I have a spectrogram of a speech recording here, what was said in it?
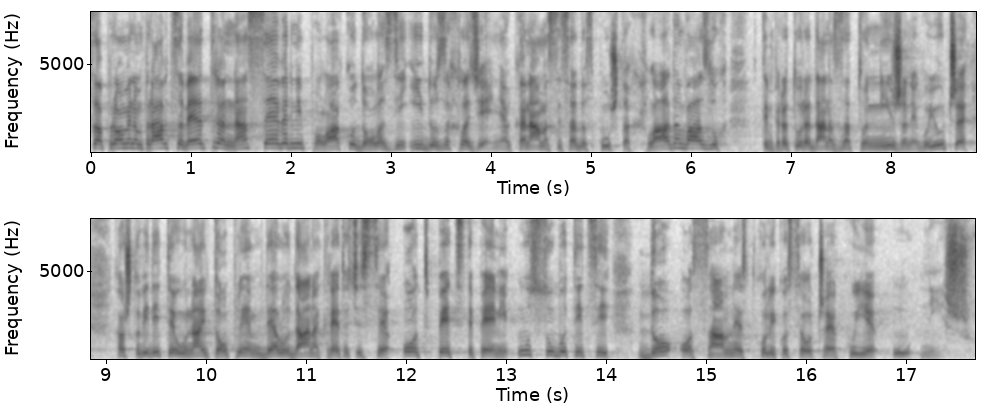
Sa promenom pravca vetra na severni polako dolazi i do zahlađenja. Ka nama se sada spušta hladan vazduh, temperatura danas zato niža nego juče. Kao što vidite, u najtoplijem delu dana kretaće se od 5 stepeni u Subotici do 18 koliko se očekuje u Nišu.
